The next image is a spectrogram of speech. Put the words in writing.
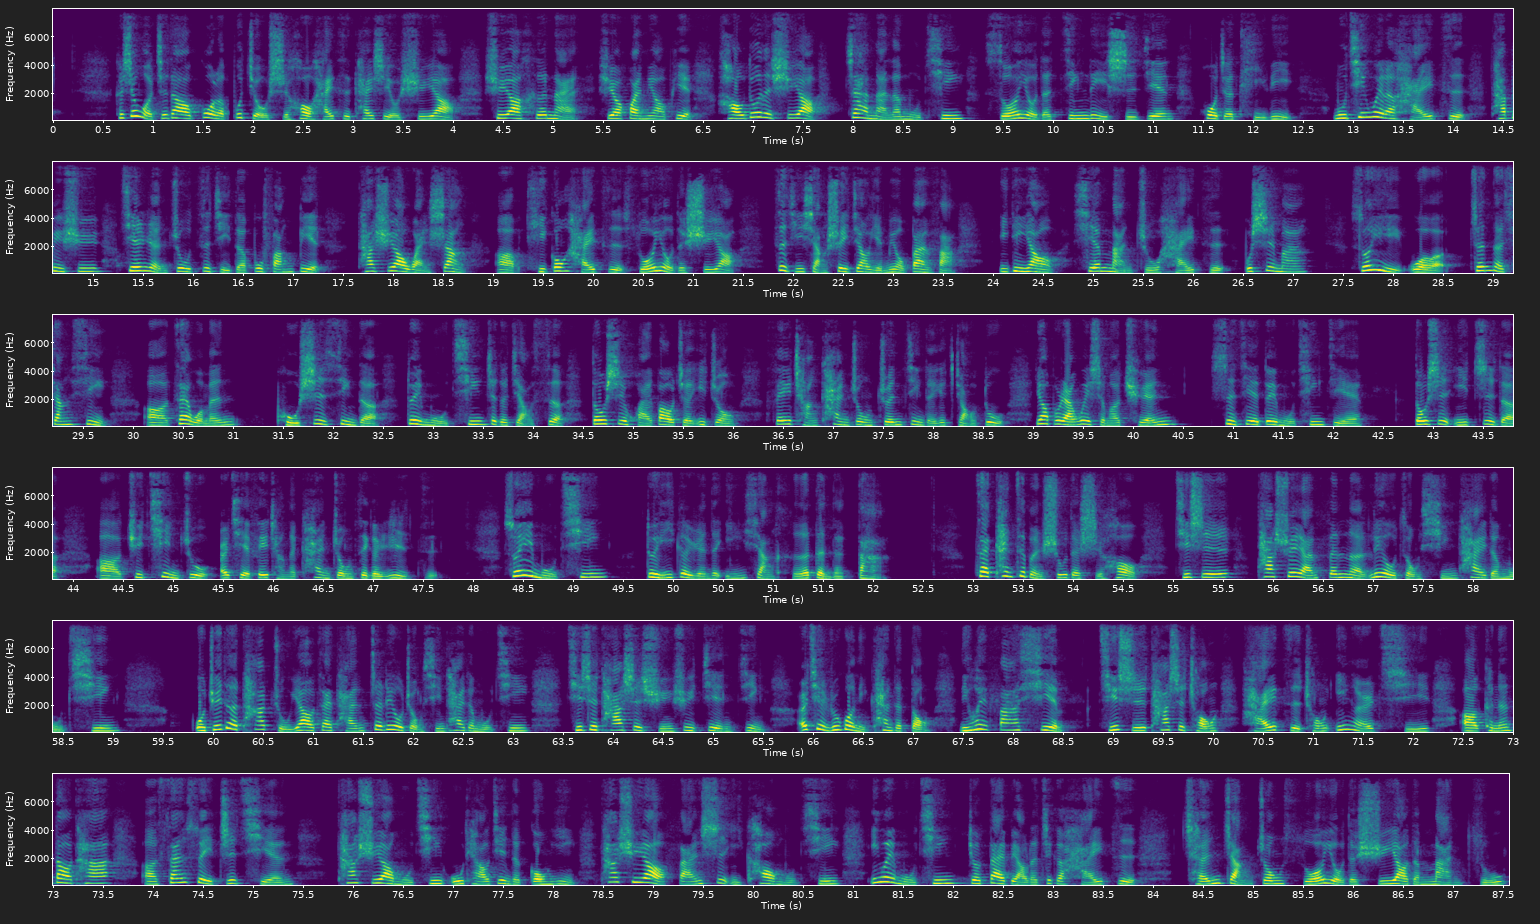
可是我知道，过了不久时候，孩子开始有需要，需要喝奶，需要换尿片，好多的需要占满了母亲所有的精力、时间或者体力。母亲为了孩子，她必须坚忍住自己的不方便，她需要晚上呃提供孩子所有的需要，自己想睡觉也没有办法。一定要先满足孩子，不是吗？所以我真的相信，呃，在我们普世性的对母亲这个角色，都是怀抱着一种非常看重、尊敬的一个角度。要不然，为什么全世界对母亲节都是一致的，呃，去庆祝，而且非常的看重这个日子？所以，母亲对一个人的影响何等的大。在看这本书的时候，其实它虽然分了六种形态的母亲，我觉得他主要在谈这六种形态的母亲，其实他是循序渐进，而且如果你看得懂，你会发现，其实他是从孩子从婴儿期，呃，可能到他呃三岁之前。他需要母亲无条件的供应，他需要凡事依靠母亲，因为母亲就代表了这个孩子成长中所有的需要的满足。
